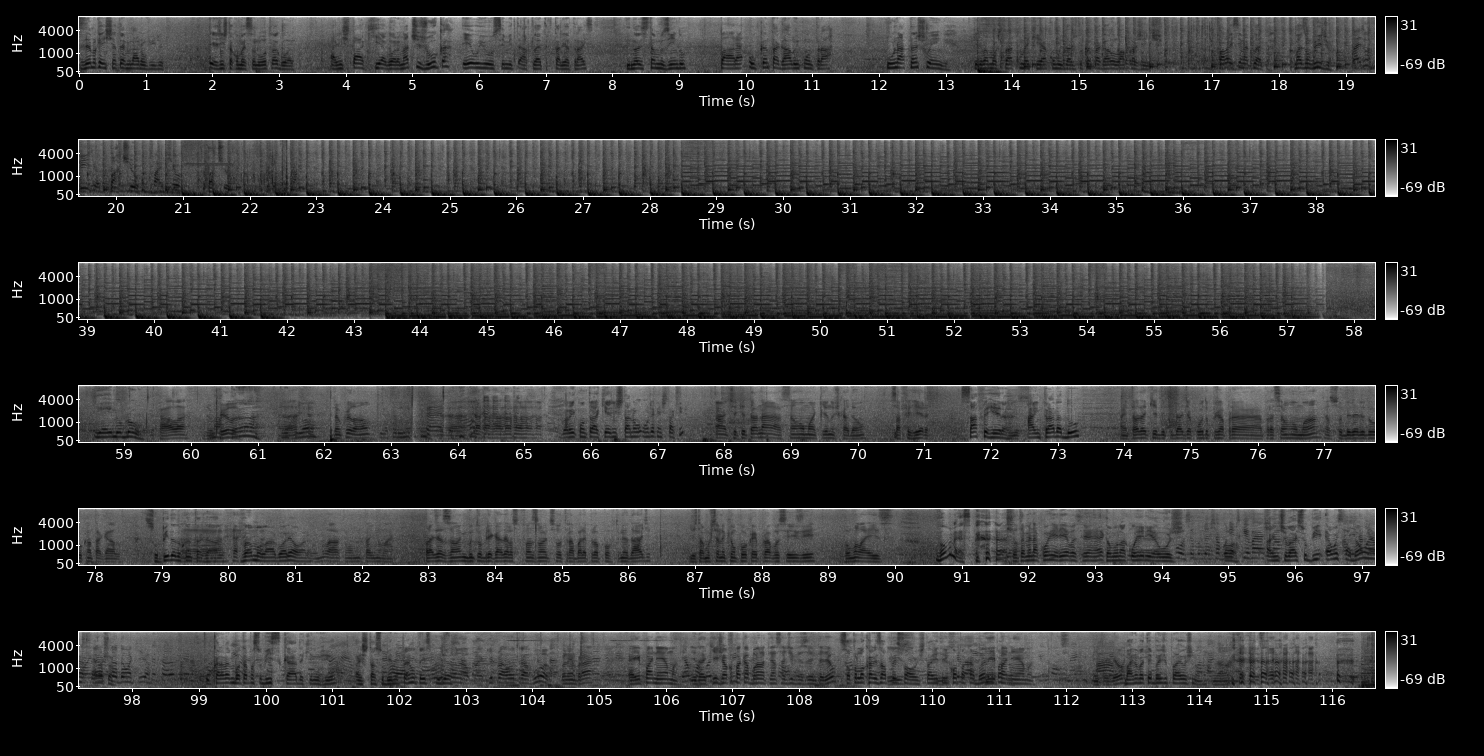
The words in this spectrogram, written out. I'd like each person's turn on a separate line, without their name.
Vocês lembram que a gente tinha terminado um vídeo aqui? E a gente tá começando outro agora. A gente tá aqui agora na Tijuca, eu e o semi-atleta que tá ali atrás. E nós estamos indo para o Cantagalo encontrar o Nathan Schwenger. Que ele vai mostrar como é que é a comunidade do Cantagalo lá pra gente. Fala aí, semi-atleta. Mais um vídeo?
Mais um vídeo.
Partiu.
Partiu.
Partiu.
Fala, tranquilo?
Tranquilão?
É, tranquilão.
E a academia aqui também. Agora encontrar aqui, a gente tá no. Onde é que a gente tá aqui?
Ah, a gente aqui tá na São Romão aqui no Escadão, Sá Ferreira.
Sá Ferreira.
Isso.
A entrada do.
A entrada aqui que dá de acordo já pra, pra São Romão, a subida ali do Cantagalo.
Subida do Cantagalo. Vamos lá, agora é a hora.
Vamos lá, então vamos tá indo lá. Prazerzão, e muito obrigado, ela sou fãzão do seu trabalho e pela oportunidade de estar mostrando aqui um pouco aí pra vocês e vamos lá, é isso.
Vamos nessa.
Estou também na correria você, né?
Estamos na correria hoje.
Pô, se eu não me achar bonito,
Ó,
quem vai achar?
A gente vai subir. É um escadão ou é? É
É
Natan?
Escadão aqui, ó.
O cara vai me botar pra subir escada aqui no Rio. A gente tá subindo. Eu perguntei se podia.
Pra aqui pra outra rua, pra lembrar, é Ipanema. E daqui já é Copacabana, tem essa divisão, entendeu?
Só pra localizar o pessoal. A gente tá entre Copacabana
E
e Ipanema.
Ipanema. Entendeu?
Mas não vai ter banho de praia hoje não.
Não,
